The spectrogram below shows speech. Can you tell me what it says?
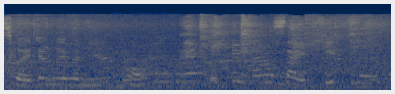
สวยจังเลยวันนี้หน้าใสคิดเลย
